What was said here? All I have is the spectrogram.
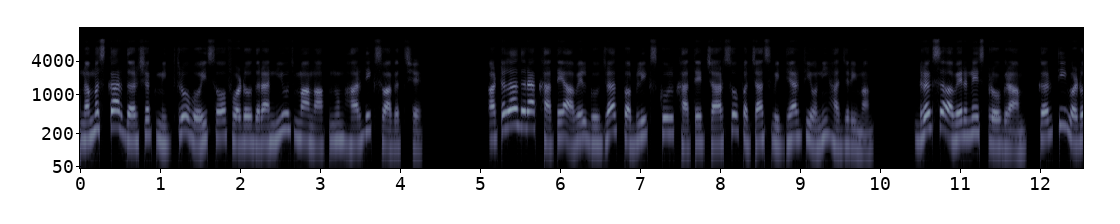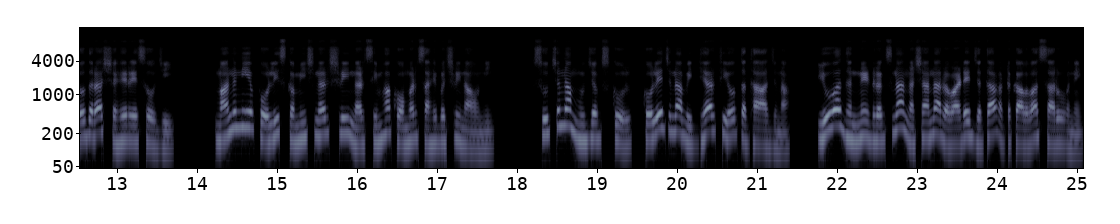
નમસ્કાર દર્શક મિત્રો વોઇસ ઓફ વડોદરા ન્યૂઝમાં આપનું હાર્દિક સ્વાગત છે. અટલાદરા ખાતે આવેલ ગુજરાત પબ્લિક સ્કૂલ ખાતે ચારસો પચાસ વિદ્યાર્થીઓની હાજરીમાં ડ્રગ્સ અવેરનેસ પ્રોગ્રામ કરતી વડોદરા શહેર એસઓજી, માનનીય પોલીસ કમિશનર શ્રી નરસિંહા કોમર સાહેબશ્રીનાઓની સૂચના મુજબ સ્કૂલ, કોલેજના વિદ્યાર્થીઓ તથા આજના યુવાધનને ડ્રગ્સના નશાના રવાડે જતા અટકાવવા સારું અને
